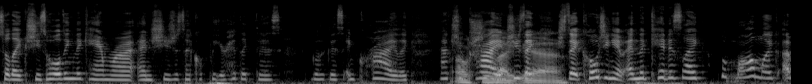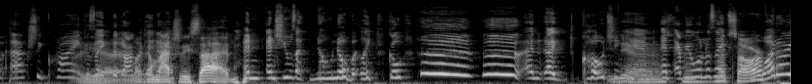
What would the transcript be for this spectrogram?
So like she's holding the camera and she's just like, oh, put your head like this, go like this, and cry, like actually Oh, she's cry. and like- she's like, yeah. she's like coaching him, and the kid is like, but mom, like I'm actually crying because like the Yeah, dog like I'm died. actually sad. and and she was like, no, no, but like go "Ah, ah," and like coaching Yeah, him, and everyone was like, our- what are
